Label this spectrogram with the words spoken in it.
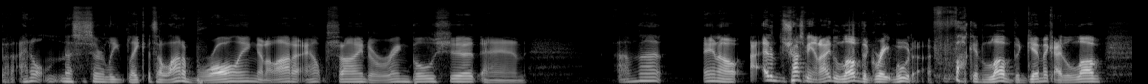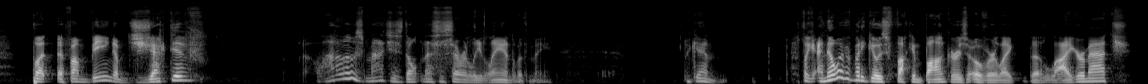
but I don't necessarily like. It's a lot of brawling and a lot of outside the ring bullshit, and I'm not. You know, I, trust me, and I love the Great Muta. I fucking love the gimmick. I love, but if I'm being objective, lot of those matches don't necessarily land with me. Again, like I know everybody goes fucking bonkers over like the Liger match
